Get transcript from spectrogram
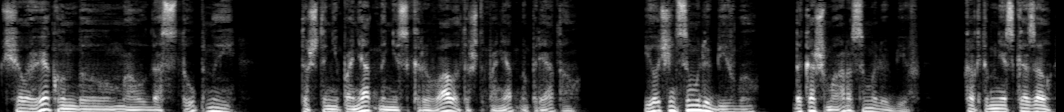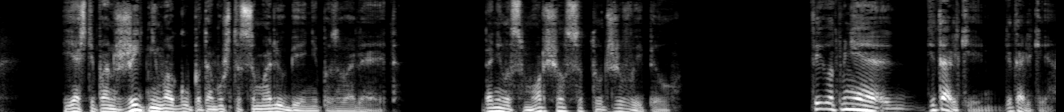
Человек он был малодоступный, то, что непонятно, не скрывал, а то, что понятно, прятал. И очень самолюбив был, до кошмара самолюбив. Как-то мне сказал, я, Степан, жить не могу, потому что самолюбие не позволяет. Данила сморщился, тут же выпил. Ты вот мне детальки, детальки,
